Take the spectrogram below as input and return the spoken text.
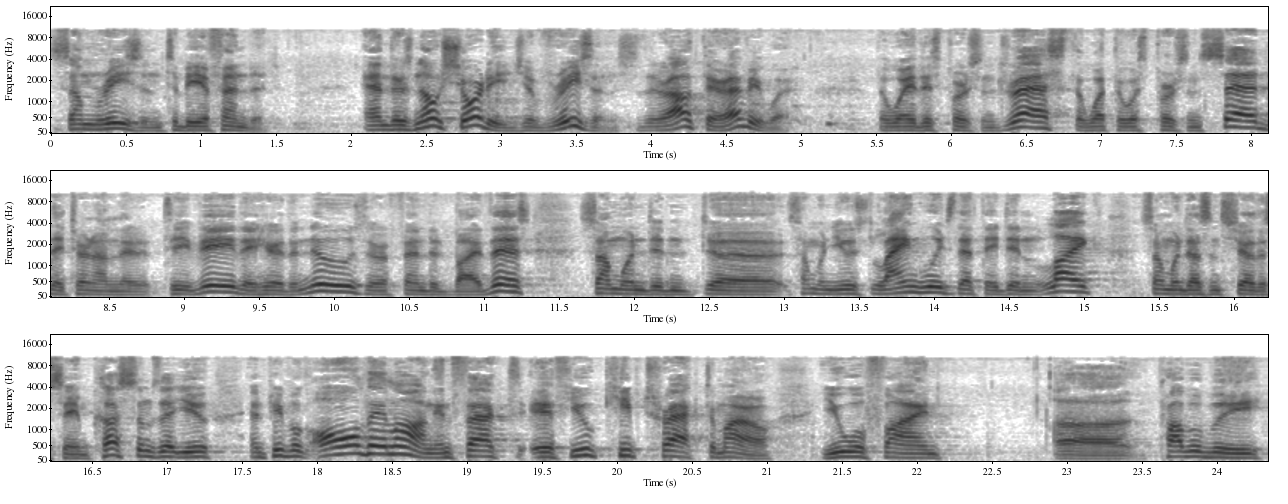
some reason to be offended. And there's no shortage of reasons. They're out there everywhere. The way this person dressed, the what this person said, they turn on the TV, they hear the news, they're offended by this. Someone didn't, uh, someone used language that they didn't like. Someone doesn't share the same customs that you. And people all day long. In fact, if you keep track tomorrow, you will find uh, probably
